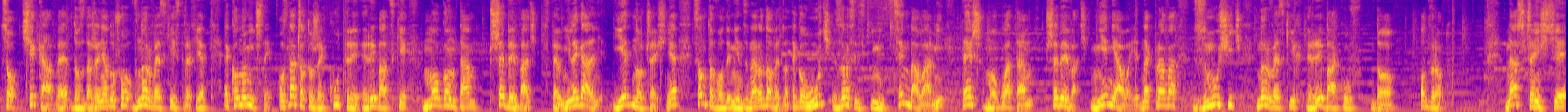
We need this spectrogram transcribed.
Co ciekawe, do zdarzenia doszło w norweskiej strefie ekonomicznej. Oznacza to, że kutry rybackie mogą tam przebywać w pełni legalnie. Jednocześnie są to wody międzynarodowe, dlatego łódź z rosyjskimi cymbałami też mogła tam przebywać. Nie miała jednak prawa zmusić norweskich rybaków do odwrotu. Na szczęście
